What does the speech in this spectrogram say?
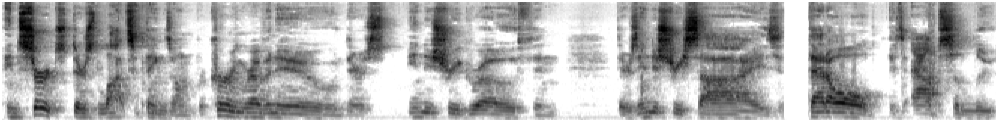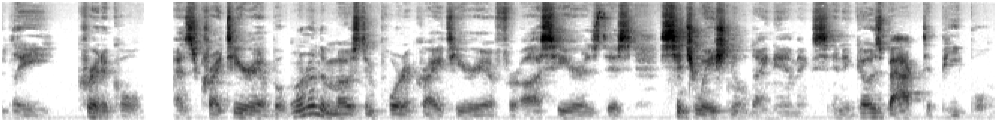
in search, there's lots of things on recurring revenue, there's industry growth, and there's industry size. That all is absolutely critical as criteria. But one of the most important criteria for us here is this situational dynamics, and it goes back to people.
